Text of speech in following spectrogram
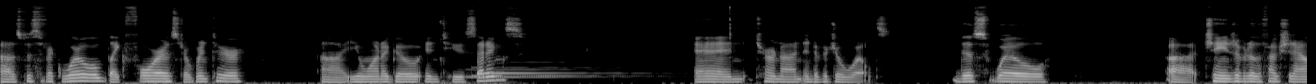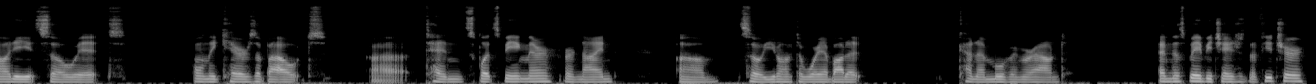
a specific world like forest or winter uh, you want to go into settings and turn on individual worlds. This will uh, change a bit of the functionality so it only cares about uh, 10 splits being there or 9 um, so you don't have to worry about it kind of moving around. And this may be changed in the future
